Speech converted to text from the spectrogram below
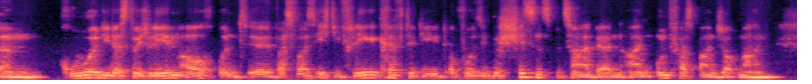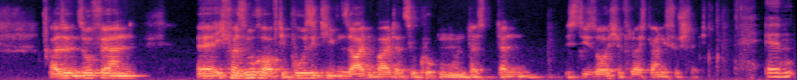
ähm, Ruhe, die das durchleben auch und äh, was weiß ich, die Pflegekräfte, die, obwohl sie beschissens bezahlt werden, einen unfassbaren Job machen. Also insofern, äh, ich versuche auf die positiven Seiten weiter zu gucken und das, dann ist die Seuche vielleicht gar nicht so schlecht. Ähm,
